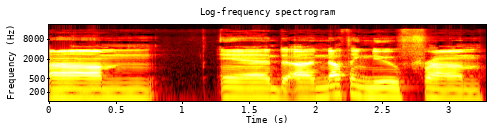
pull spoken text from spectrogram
Um, and uh, nothing new from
